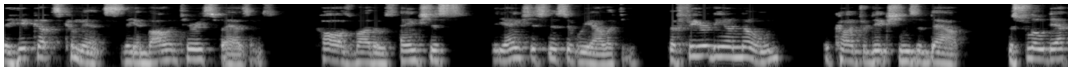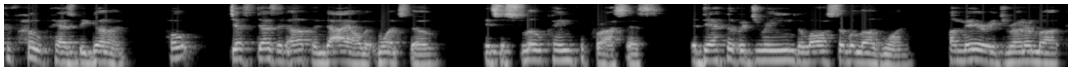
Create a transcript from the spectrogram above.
The hiccups commence, the involuntary spasms caused by those anxious, the anxiousness of reality, the fear of the unknown, the contradictions of doubt. The slow death of hope has begun. Hope just doesn't up and die all at once, though. It's a slow, painful process. The death of a dream, the loss of a loved one, a marriage run amok,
